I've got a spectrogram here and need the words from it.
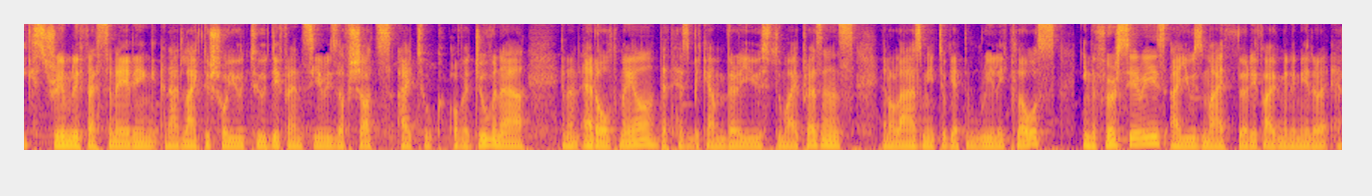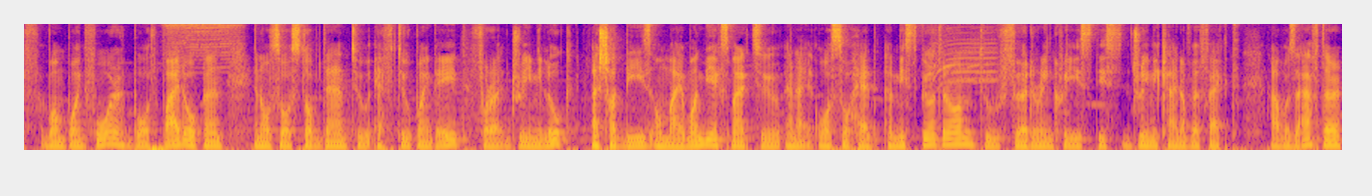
extremely fascinating and I'd like to show you two different series of shots I took of a juvenile and an adult male that has become very used to my presence and allows me to get really close. In the first series I used my 35mm f1.4 both wide open and also stopped down to f2.8 for a dreamy look. I shot these on my 1DX Mark II and I also had a mist filter on to further increase this dreamy kind of effect I was after.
